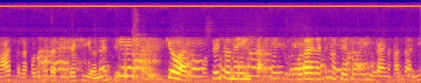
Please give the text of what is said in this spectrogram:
があったら子どもたち嬉しいよねっていうことで、今日はあの青少年委員会、小平市の青少年委員会の方に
